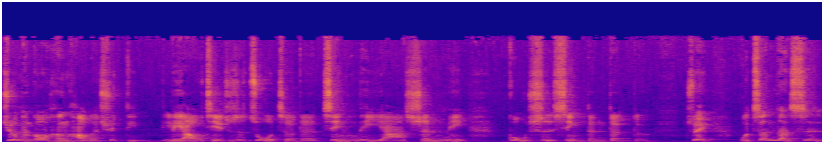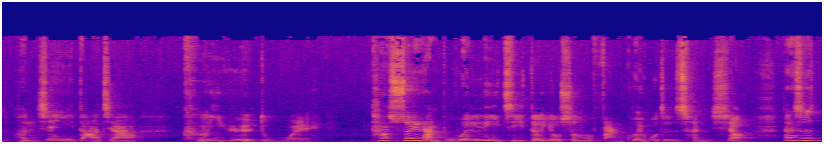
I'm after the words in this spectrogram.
就能够很好的去了解，就是作者的经历啊、生命故事性等等的，所以我真的是很建议大家可以阅读，哎。它虽然不会立即的有什么反馈或者是成效，但是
